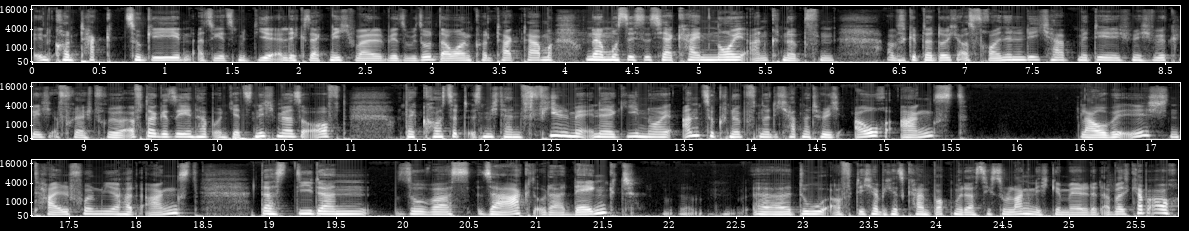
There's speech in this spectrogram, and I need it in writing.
in Kontakt zu gehen. Also jetzt mit dir ehrlich gesagt nicht, weil wir sowieso dauernd Kontakt haben. Und da muss ich es ja kein neu anknüpfen. Aber es gibt da durchaus Freundinnen, die ich habe, mit denen ich mich wirklich vielleicht früher öfter gesehen habe und jetzt nicht mehr so oft. Und da kostet es mich dann viel mehr Energie, neu anzuknüpfen. Und ich habe natürlich auch Angst, glaube ich, ein Teil von mir hat Angst, dass die dann sowas sagt oder denkt, äh, du, auf dich habe ich jetzt keinen Bock mehr, dass dich so lange nicht gemeldet. Aber ich habe auch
